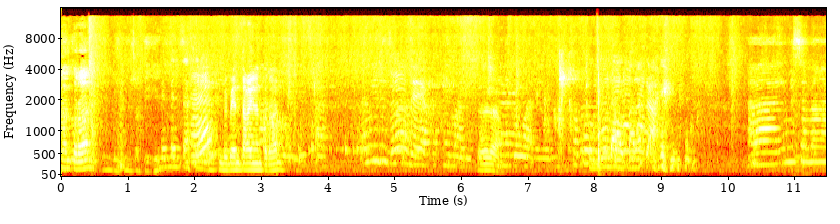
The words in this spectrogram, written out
ng turon? Gusto mo sabihin? Bibenta siya. Bibenta kayo ng turon? Hindi. Sure lang. Kung gulay para sa akin. Ah, yung sa mga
